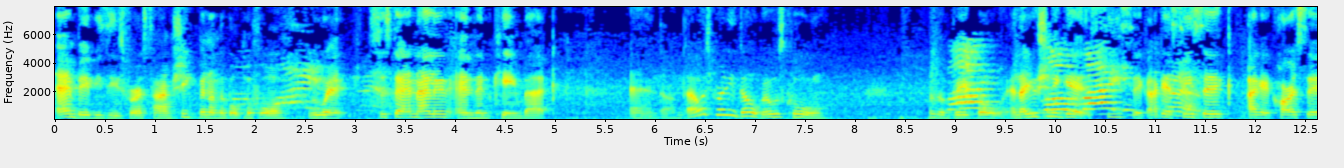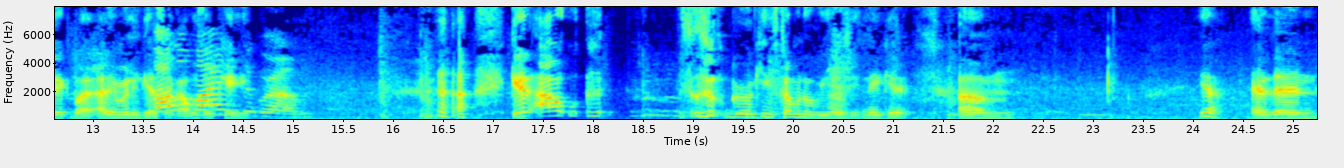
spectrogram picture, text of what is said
and baby z's first time. She'd been on the boat before. We went to staten island and then came back. And um, that was pretty dope. It was cool. It was a big boat. And i usually get seasick. I get seasick. I get car sick but i didn't really get sick. I was okay. Get out this girl keeps coming over here she's naked. Um yeah. And then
